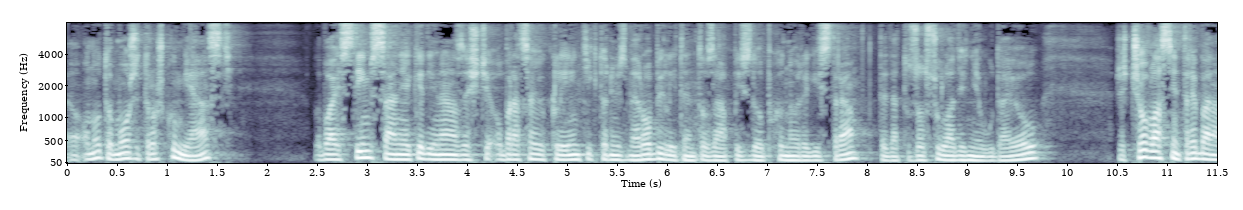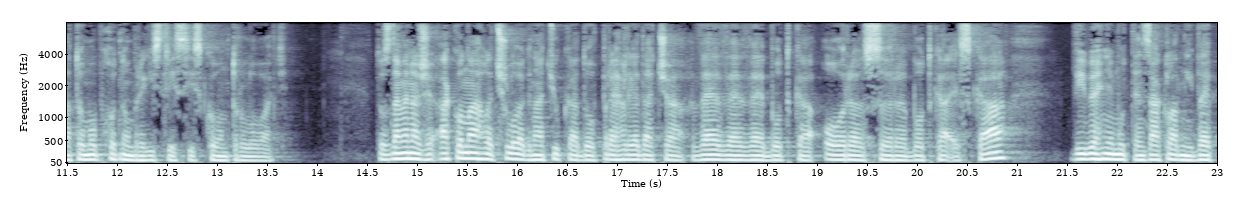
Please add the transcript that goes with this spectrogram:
ono to môže trošku miasť, lebo aj s tým sa niekedy na nás ešte obracajú klienti, ktorým sme robili tento zápis do obchodného registra, teda to zosúladenie údajov, že čo vlastne treba na tom obchodnom registri si skontrolovať. To znamená, že ako náhle človek naťuka do prehliadača www.orsr.sk, vybehne mu ten základný web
